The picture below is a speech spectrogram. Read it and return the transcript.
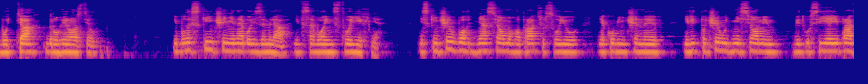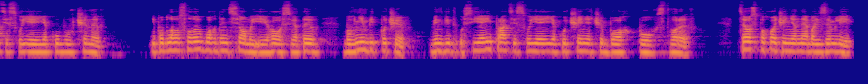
Буття, другий розділ. І були скінчені небо й земля, і все воїнство їхнє. І скінчив Бог дня сьомого працю свою, яку він чинив, і відпочив у дні сьомім від усієї праці своєї, яку був чинив. І поблагословив Бог день сьомий і його освятив, бо в нім відпочив. Він від усієї праці своєї, яку чинячи Бог був створив. Це ось походження неба й землі,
